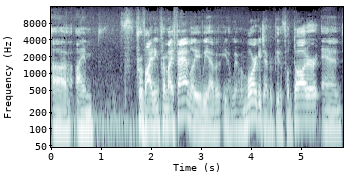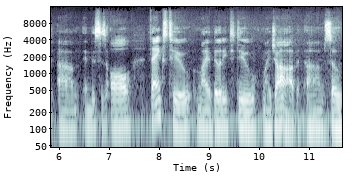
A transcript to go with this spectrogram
uh, I'm providing for my family. We have a, you know, we have a mortgage, I have a beautiful daughter, and, um, and this is all thanks to my ability to do my job. Um, so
